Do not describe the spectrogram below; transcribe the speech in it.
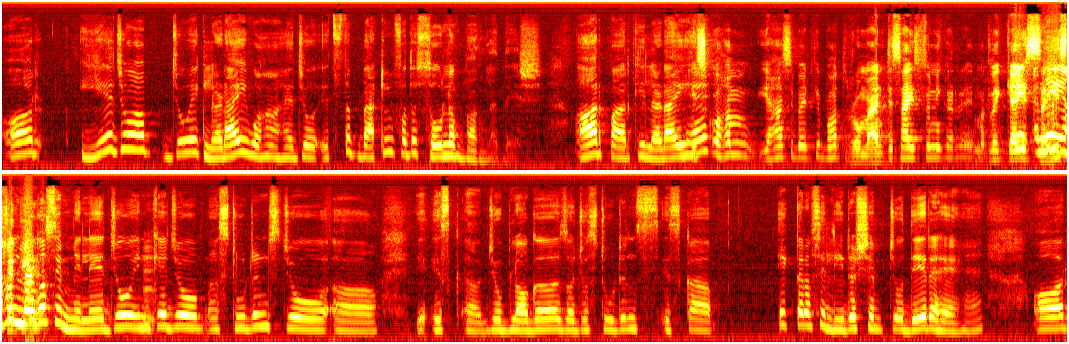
और ये जो अब जो एक लड़ाई वहाँ है जो it's the battle for the soul of Bangladesh आर पार की लड़ाई है। इसको हम यहाँ से बैठ के बहुत रोमांटिसाइज तो नहीं कर रहे? मतलब क्या ये सही नहीं, हम लोगों से मिले जो इनके जो स्टूडेंट्स जो इस जो ब्लॉगर्स और जो स्टूडेंट्स इसका एक तरफ़ से लीडरशिप जो दे रहे हैं और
